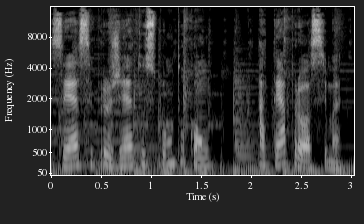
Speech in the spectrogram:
csprojetos.com. Até a próxima!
